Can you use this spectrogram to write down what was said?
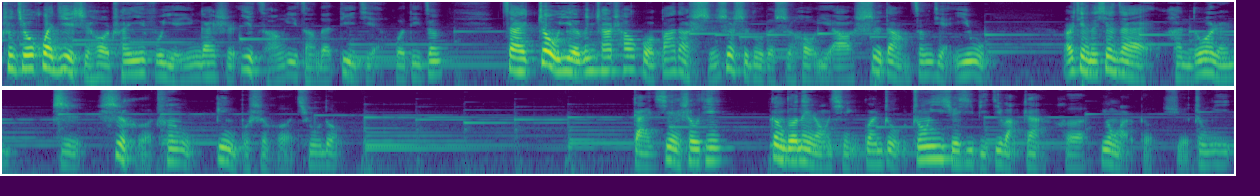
春秋换季时候穿衣服也应该是一层一层的递减或递增。在昼夜温差超过八到十摄氏度的时候，也要适当增减衣物。而且呢，现在很多人只适合春捂，并不适合秋冻。感谢收听，更多内容请关注中医学习笔记网站和用耳朵学中医。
